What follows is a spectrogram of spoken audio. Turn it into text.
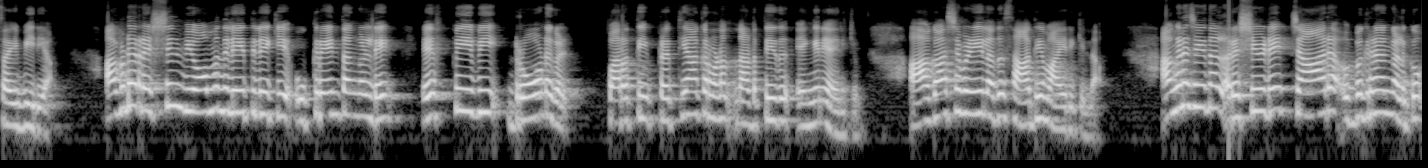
സൈബീരിയ. അവിടെ റഷ്യൻ വ്യോമ നിലയത്തിലേക്ക് ഉക്രൈൻ തങ്ങളുടെ എഫ് പി വി ഡ്രോണുകൾ പറത്തി പ്രത്യാക്രമണം നടത്തിയത് എങ്ങനെയായിരിക്കും? ആകാശവഴിയിൽ അത് സാധ്യമായിരിക്കില്ല. അങ്ങനെ ചെയ്താൽ റഷ്യയുടെ ചാര ഉപഗ്രഹങ്ങൾക്കും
